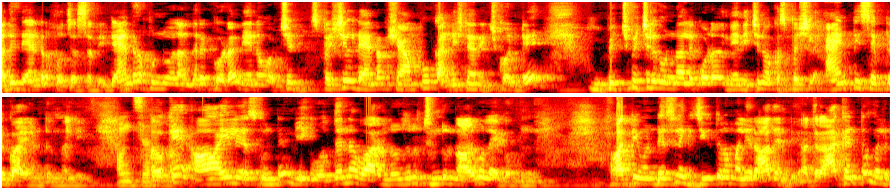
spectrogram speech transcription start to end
అది డాండ్రఫ్ వచ్చేస్తుంది. డాండ్రఫ్ ఉన్న వాళ్ళందరికీ కూడా నేను వచ్చే స్పెషల్ డాండ్రఫ్ షాంపూ కండిషనర్ ఇచ్చుకుంటే పిచ్చి పిచ్చులుగా ఉన్న వాళ్ళకి కూడా నేను ఇచ్చిన ఒక స్పెషల్ యాంటీసెప్టిక్ ఆయిల్ ఉంటుంది మళ్ళీ. ఓకే? ఆ ఆయిల్ వేసుకుంటే మీకు వద్దన్న వారం రోజులు చుండ్రు నార్మల్ అయిపోతుంది. ఫార్టీ వన్ డేస్ నీకు జీవితంలో మళ్ళీ రాదండి. అది రాకంటే మళ్ళీ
